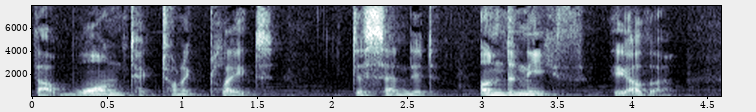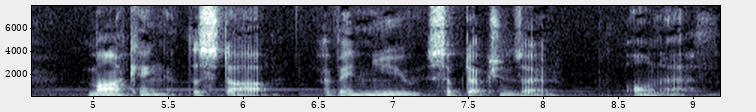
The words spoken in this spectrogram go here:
that one tectonic plate descended underneath the other, marking the start of a new subduction zone on Earth.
